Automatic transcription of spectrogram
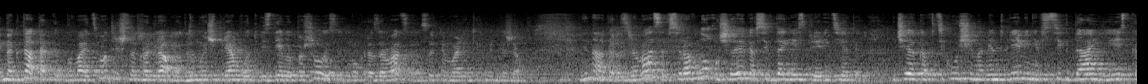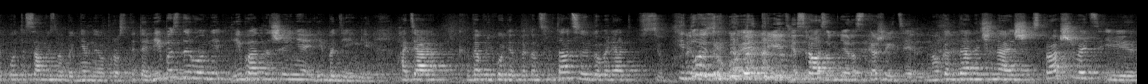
иногда так и бывает, смотришь на программу думаешь, прям вот везде бы пошел, если бы мог разорваться на сотню маленьких медвежат. Не надо разрываться, все равно у человека всегда есть приоритеты. У человека в текущий момент времени всегда есть какой-то самый злободневный вопрос. Это либо здоровье, либо отношения, либо деньги. Хотя, когда приходят на консультацию, говорят, все, и то, и другое, и третье, сразу мне расскажите. Но когда начинаешь спрашивать и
